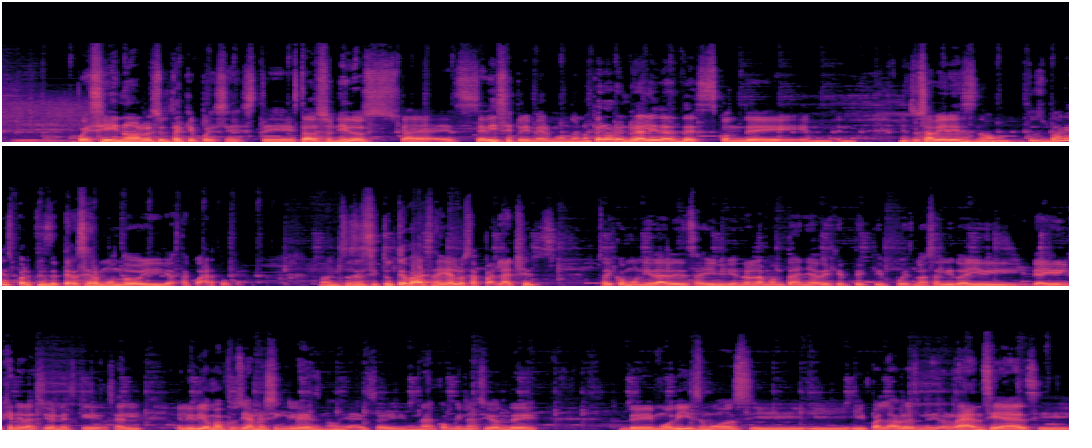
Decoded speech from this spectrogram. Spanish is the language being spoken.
Sí. Pues sí, no, resulta que pues este Estados Unidos eh, se dice primer mundo, ¿no? Pero en realidad esconde en, en- en sus saberes, ¿no? Pues varias partes de tercer mundo y hasta cuarto, ¿no? Entonces, si tú te vas ahí a los Apalaches, pues hay comunidades ahí viviendo en la montaña de gente que pues no ha salido ahí de ahí en generaciones, que, o sea, el, idioma pues ya no es inglés, ¿no? Ya es ahí una combinación de de modismos y- y palabras medio rancias y,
